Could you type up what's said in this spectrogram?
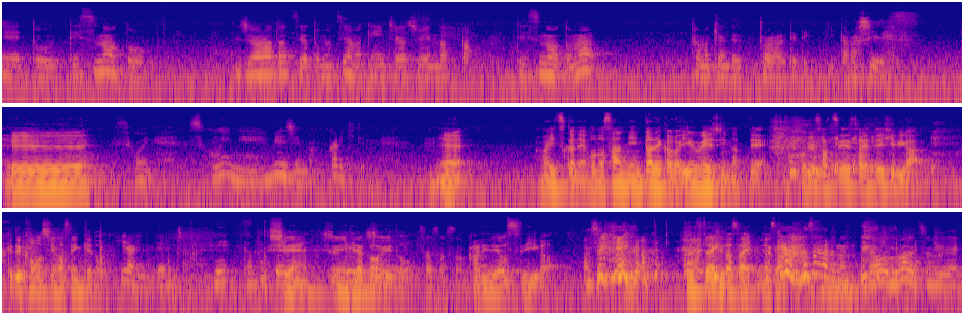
えっ、とデスノート。藤原竜也と松山ケンイチが主演だったデスノートもタマキャンで撮られていたらしいです。へすごいねすごいね。有名人ばっかり来てるね。えね。まあ、いつかねこの3人誰かが有名人になってここで撮影されてる日々が来るかもしれませんけど。ヒラリンが出るんじゃない？ね頑張って。主演主演日高を言うとそうそうそう。ガリレオ3が。ご期待ください皆さん。福山雅治の座を奪うつもりで。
